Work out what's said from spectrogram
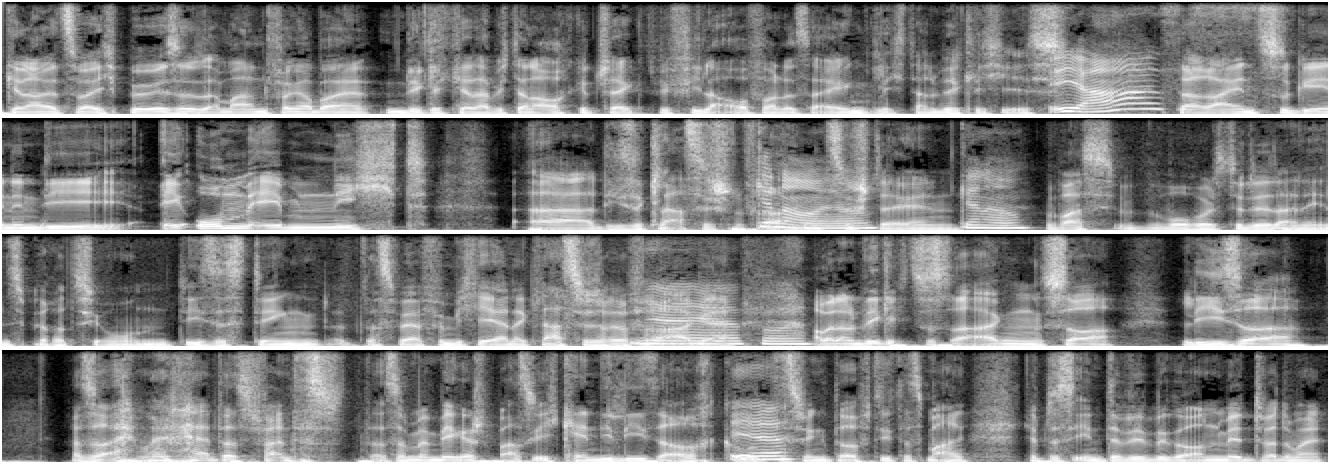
genau, jetzt war ich böse am Anfang, aber in Wirklichkeit habe ich dann auch gecheckt, wie viel Aufwand es eigentlich dann wirklich ist. Ja, Da reinzugehen in die, eh, um eben nicht äh, diese klassischen Fragen Genau, zu ja. stellen. Genau. Was, wo holst du dir deine Inspiration? Dieses Ding, das wäre für mich eher eine klassischere Frage. Ja, ja. Aber dann wirklich zu sagen, so, Lisa, also einmal, das fand das, das hat mir mega Spaß. Ich kenne die Lisa auch gut, Ja. deswegen durfte ich das machen. Ich habe das Interview begonnen mit, warte mal,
